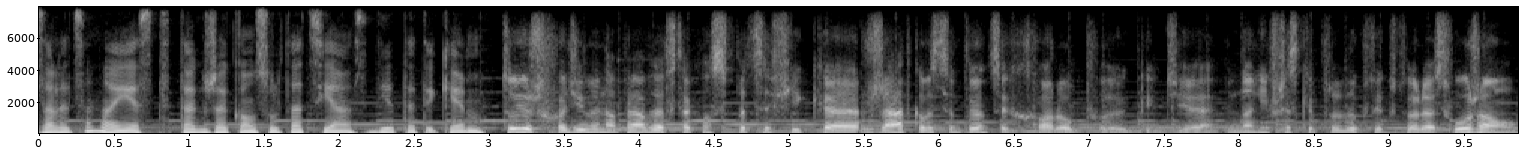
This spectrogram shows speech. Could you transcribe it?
Zalecana jest także konsultacja z dietetykiem. Tu już wchodzimy naprawdę w taką specyfikę rzadko występujących chorób, gdzie no nie wszystkie produkty, które służą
